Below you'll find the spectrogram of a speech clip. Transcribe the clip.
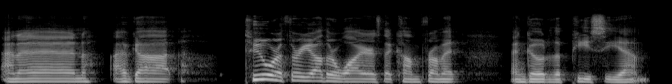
And then I've got two or three other wires that come from it and go to the PCM.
